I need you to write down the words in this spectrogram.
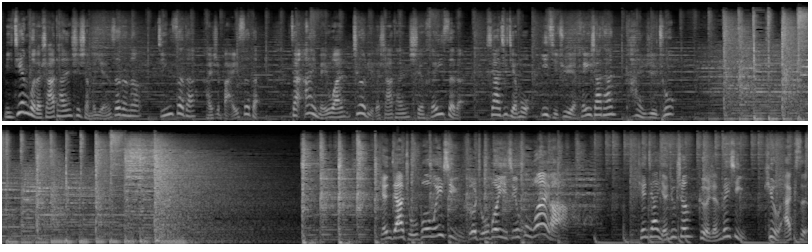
你见过的沙滩是什么颜色的呢？金色的还是白色的？在艾梅湾，这里的沙滩是黑色的。下期节目一起去黑沙滩看日出。添加主播微信，和主播一起户外吧。添加研究生个人微信：qx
